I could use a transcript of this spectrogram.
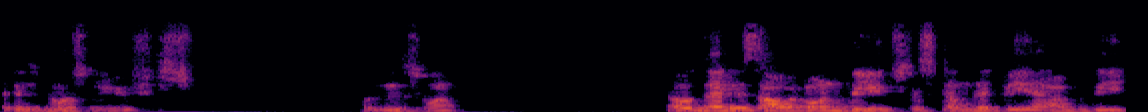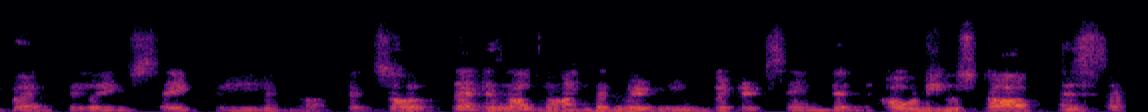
there is no solution to this one. Now there is our own belief system that we have rebirth, life cycle, and all that. So that is also another way to look at it, saying that how do you stop this of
